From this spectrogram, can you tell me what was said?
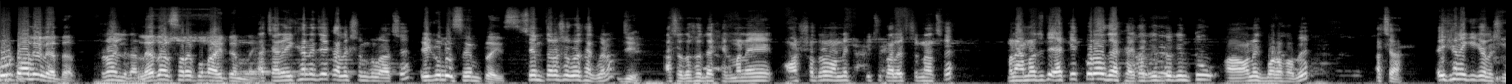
টোটালি লেদার লেদার ছাড়া কোনো আইটেম নাই। আচ্ছা আর এখানে যে কালেকশনগুলো আছে এগুলো সেম প্রাইস সেম তেরোশো করে থাকবে না? জি। আচ্ছা দর্শক দেখেন মানে অসাধারণ অনেক কিছু কালেকশন আছে। মানে আমরা যদি এক এক করেও দেখাই তা কিন্তু কিন্তু অনেক বড় হবে। আচ্ছা এইখানে কি কালেকশন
